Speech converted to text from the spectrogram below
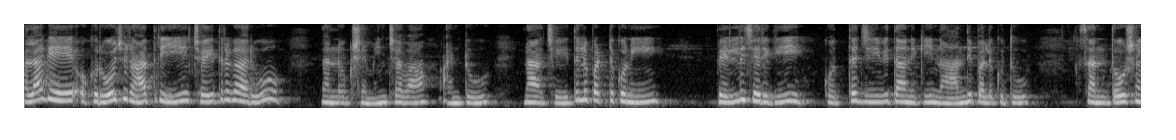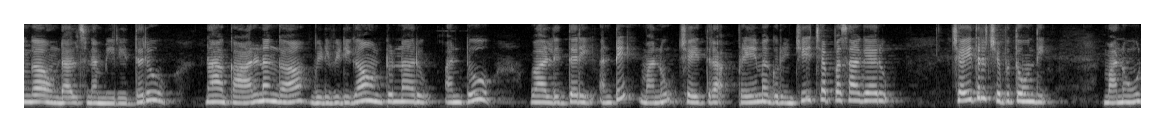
అలాగే ఒకరోజు రాత్రి చైత్ర గారు నన్ను క్షమించవా? అంటూ నా చేతులు పట్టుకొని పెళ్ళి జరిగి కొత్త జీవితానికి నాంది పలుకుతూ సంతోషంగా ఉండాల్సిన మీరిద్దరూ నా కారణంగా విడివిడిగా ఉంటున్నారు అంటూ వాళ్ళిద్దరి అంటే మను చైత్ర ప్రేమ గురించి చెప్పసాగారు. చైత్ర చెబుతోంది మను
